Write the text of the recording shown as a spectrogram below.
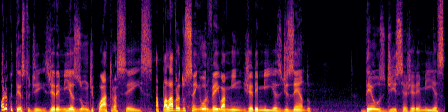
Olha o que o texto diz, Jeremias 1, de 4 a 6. A palavra do Senhor veio a mim, Jeremias, dizendo: Deus disse a Jeremias:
